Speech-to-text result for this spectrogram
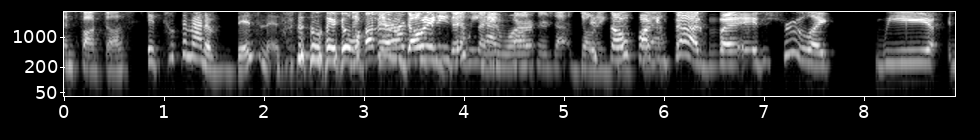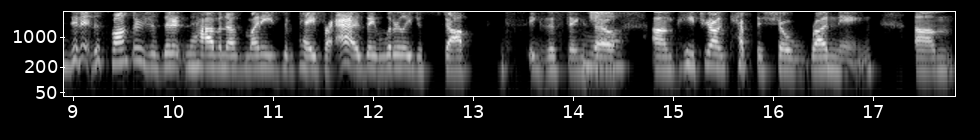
and fucked us. It took them out of business. like a Like, lot of them don't exist that we had anymore. sponsors that don't it's so fucking yeah. sad, but it's true. Like we didn't. The sponsors just didn't have enough money to pay for ads. They literally just stopped existing. Yeah. So um, Patreon kept the show running. Um,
